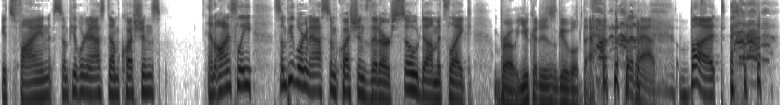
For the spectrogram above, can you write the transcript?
It's fine. Some people are going to ask dumb questions. And honestly, some people are going to ask some questions that are so dumb. It's like, bro, you could have just Googled that. Could have. but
